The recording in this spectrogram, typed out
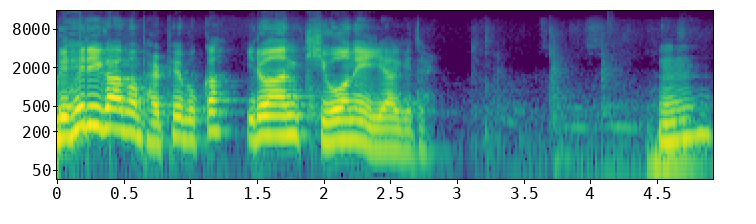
우리 혜리가 한번 발표해 볼까? 이러한 기원의 이야기들. 음.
